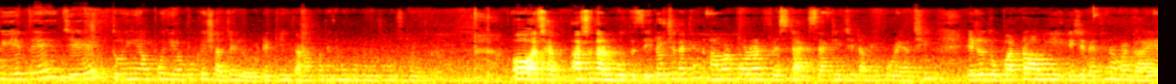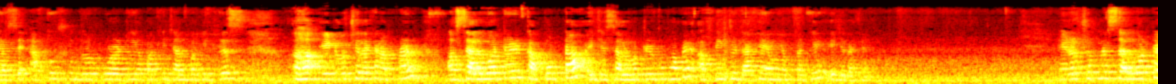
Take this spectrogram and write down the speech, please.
বিয়েতে যে তুমি আপু, হিয়াপুকে সাজাইলো এটা কি কারণ আপনার এখানে ও আচ্ছা আচ্ছা দান বলতেছি। এটা হচ্ছে দেখেন, আমার পরার ড্রেসটা এক্স্যাক্টলি যেটা আমি পরে আছি এটা দোপাট্টা আমি, এই যে দেখেন, আমার গায়ে আছে এত সুন্দর পোড়া টিয়া পাখি জান পাখি ড্রেস এটা হচ্ছে দেখেন আপনার সালোয়াটের কাপড়টা, এই যে সালোয়ারটা এরকম হবে। আপনি একটু দেখেন আমি আপনাকে, এই যে দেখেন। এটা হচ্ছে আপনার সালোয়ারটা,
